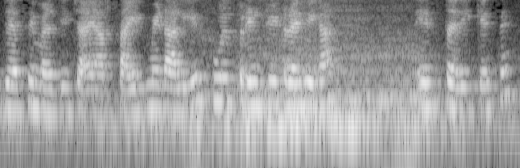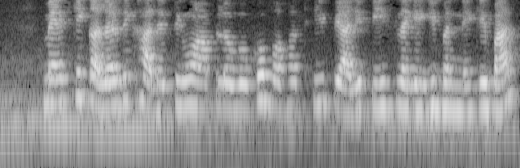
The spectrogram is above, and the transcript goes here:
जैसे मर्ज़ी चाहे आप साइड में डालिए। फुल प्रिंटेड रहेगा। इस तरीके से। मैं इसके कलर दिखा देती हूँ आप लोगों को। बहुत ही प्यारी पीस लगेगी बनने के बाद।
